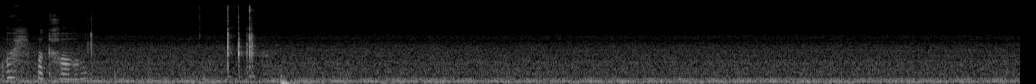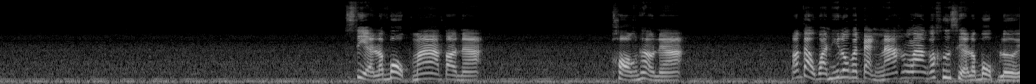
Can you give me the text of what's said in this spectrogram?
โอ้ยปวดท้อง สียระบบมากตอนนี้ของแถวเนี้ยตั้งแต่วันที่ลงไปแต่งหน้าข้างล่างก็คือเสียระบบเลย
